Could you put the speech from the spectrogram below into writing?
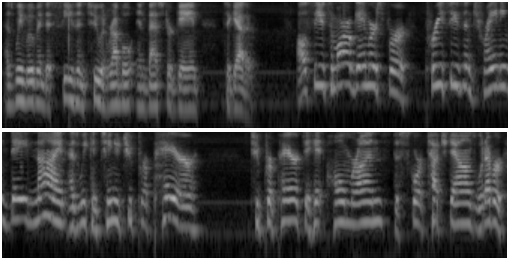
as we move into season two and Rebel Investor Game together. I'll see you tomorrow, gamers, for preseason training day nine as we continue to prepare to prepare to hit home runs, to score touchdowns, whatever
